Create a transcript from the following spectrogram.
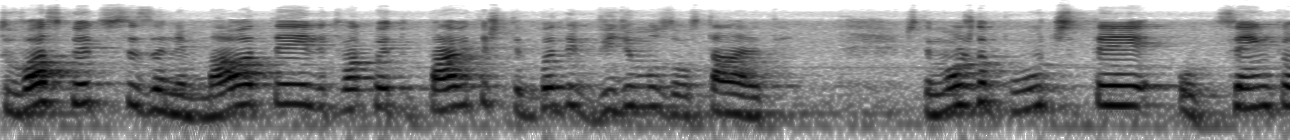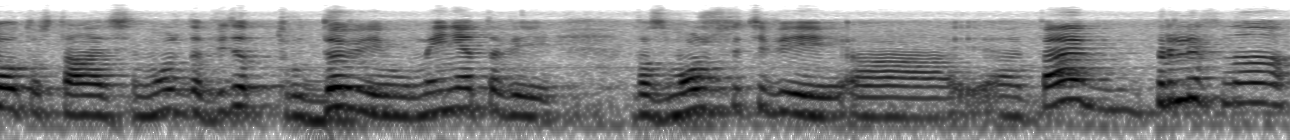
това, с което се занимавате или това, което правите, ще бъде видимо за останалите. Ще може да получите оценка от останалите, ще може да видят труда ви, уменията ви, възможностите ви. това е прилив на,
